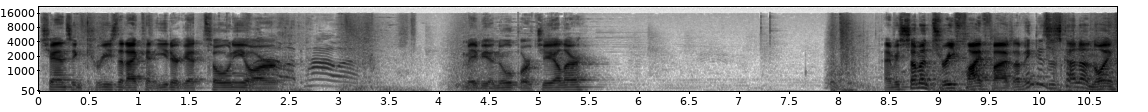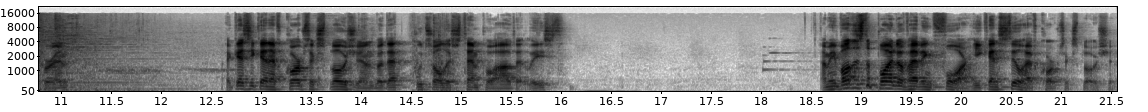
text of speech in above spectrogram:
chance increase that I can either get Tony or maybe a noob or jailer. And we summon three 5-5s. I think this is kind of annoying for him. I guess he can have Corpse Explosion, but that puts all his tempo out at least. I mean, what is the point of having four? He can still have Corpse Explosion.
